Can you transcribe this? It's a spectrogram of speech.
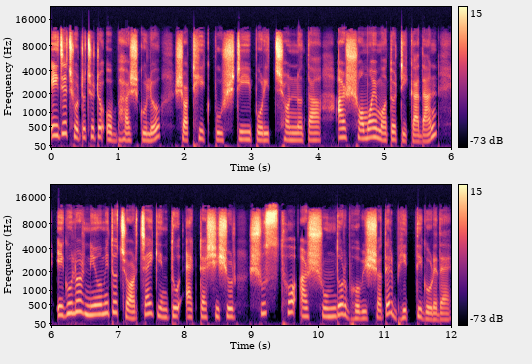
এই যে ছোট ছোট অভ্যাসগুলো, সঠিক পুষ্টি, পরিচ্ছন্নতা আর সময় মতো টিকাদান, এগুলোর নিয়মিত চর্চাই কিন্তু একটা শিশুর সুস্থ আর সুন্দর ভবিষ্যতের ভিত্তি গড়ে দেয়।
